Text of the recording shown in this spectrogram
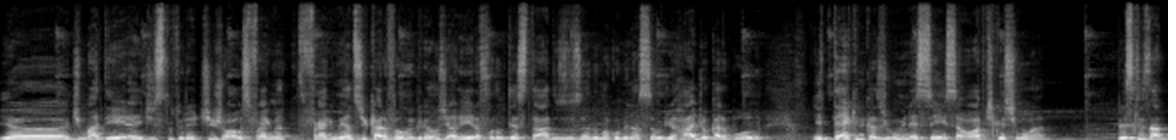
uh, de madeira e de estrutura de tijolos, fragmentos de carvão e grãos de areia foram testados usando uma combinação de radiocarbono e técnicas de luminescência óptica estimulada. Pesquisa,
